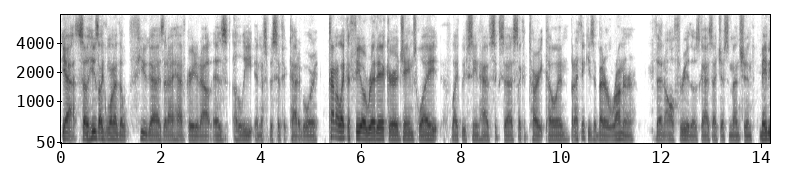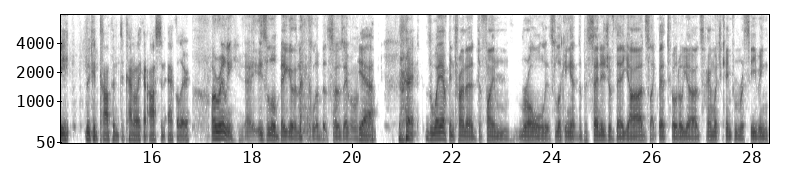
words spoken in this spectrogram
Yeah, so he's like one of the few guys that I have graded out as elite in a specific category. Kind of like a Theo Riddick or a James White, like we've seen have success, like a Tarik Cohen, but I think he's a better runner than all three of those guys I just mentioned. Maybe we could comp him to kind of like an Austin Ekeler. Oh, really? Uh, he's a little bigger than Ekeler, but so is everyone. Yeah. right? Right. The way I've been trying to define role is looking at the percentage of their yards, like their total yards, how much came from receiving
